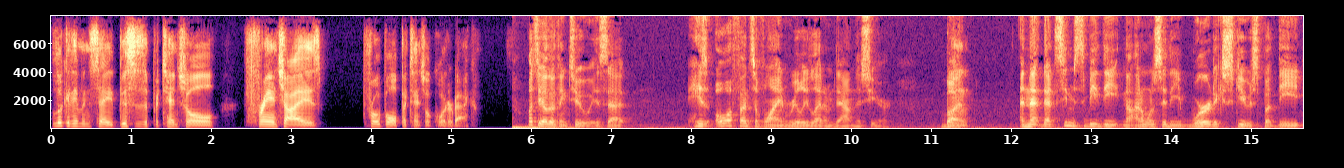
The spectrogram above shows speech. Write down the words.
look at him and say, "This is a potential franchise Pro Bowl potential quarterback." What's the other thing too is that his offensive line really let him down this year, but Mhm. and that that seems to be the no, I don't want to say the word excuse, but the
